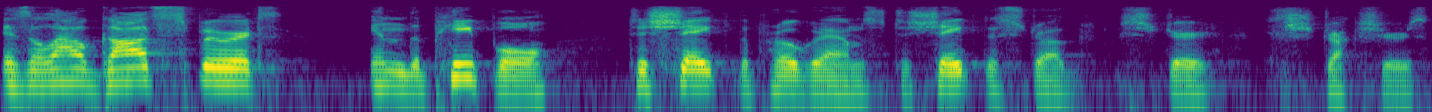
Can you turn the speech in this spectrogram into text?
is allow God's Spirit in the people to shape the programs, to shape the structure, structures,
